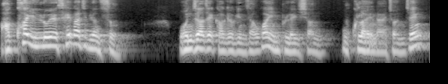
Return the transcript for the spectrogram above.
아쿠아일로의 세 가지 변수, 원자재 가격 인상과 인플레이션, 우크라이나 전쟁,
